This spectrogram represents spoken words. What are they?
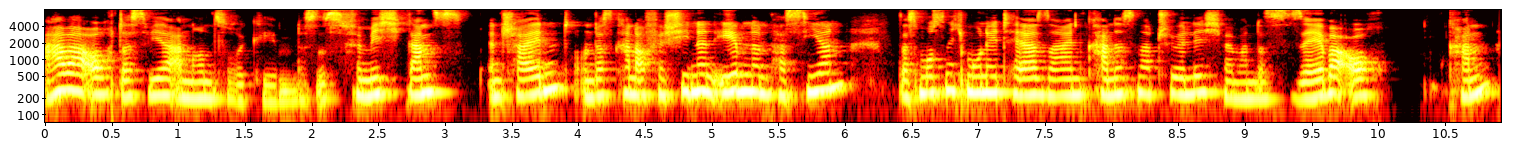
aber auch, dass wir anderen zurückgeben. Das ist für mich ganz entscheidend und das kann auf verschiedenen Ebenen passieren. Das muss nicht monetär sein, kann es natürlich, wenn man das selber auch kann.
